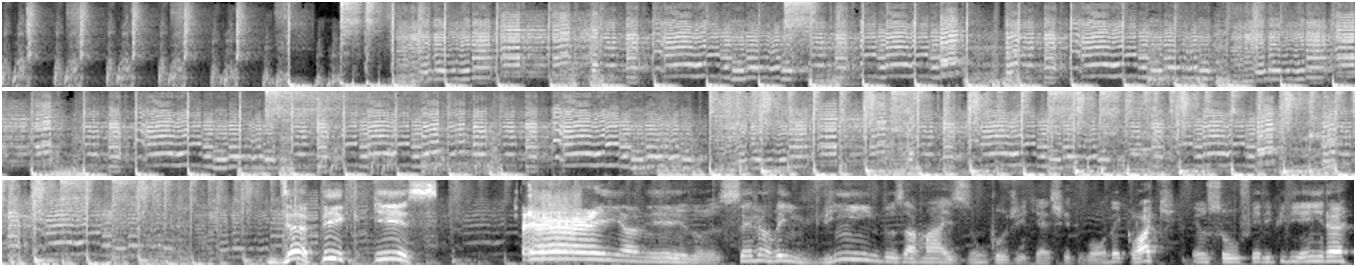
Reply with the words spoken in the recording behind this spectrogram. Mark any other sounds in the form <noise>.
Whoa. Pick is. Ei, amigos! Sejam bem-vindos a mais um podcast do On The Clock. Eu sou o Felipe Vieira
